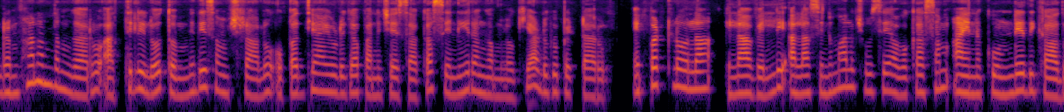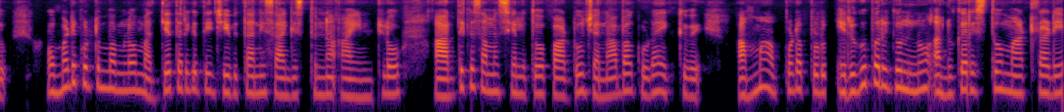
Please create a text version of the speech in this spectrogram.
బ్రహ్మానందం గారు అత్తిలిలో తొమ్మిది సంవత్సరాలు ఉపాధ్యాయుడిగా పనిచేశాక సినీ రంగంలోకి అడుగుపెట్టారు. ఎప్పట్లోలా ఇలా వెళ్ళి అలా సినిమాలు చూసే అవకాశం ఆయనకు ఉండేది కాదు. ఉమ్మడి కుటుంబంలో మధ్యతరగతి జీవితాన్ని సాగిస్తున్న ఆ ఇంట్లో ఆర్థిక సమస్యలతో పాటు జనాభా కూడా ఎక్కువే. అమ్మ అప్పుడప్పుడు ఇరుగుపొరుగులను అనుకరిస్తూ మాట్లాడే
